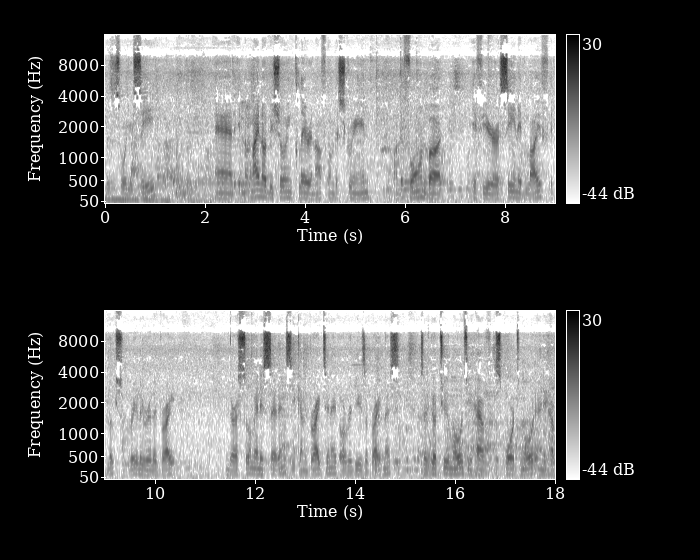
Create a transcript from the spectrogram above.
this is what you see. And it might not be showing clear enough on the screen on the phone, but if you're seeing it live, it looks really, really bright. There are so many settings. You can brighten it or reduce the brightness. So you've got two modes. You have sport mode and you have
